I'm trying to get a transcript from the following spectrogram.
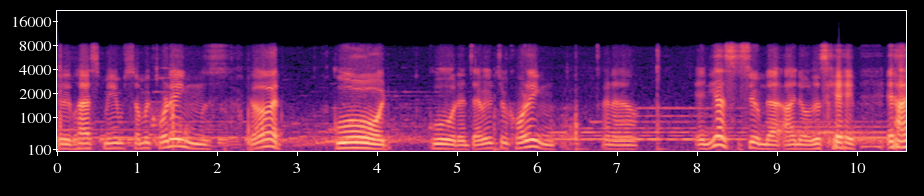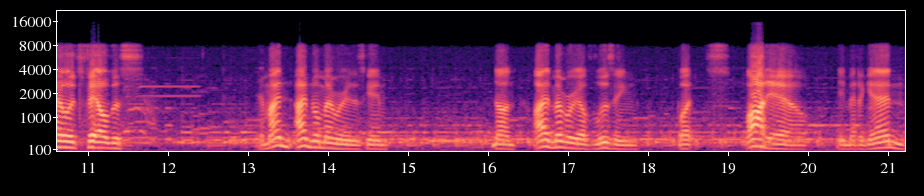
The last me some recordings. Good. Good. Good. And it's recording. I know. And yes, assume that I know this game. And I always failed this. And mine, I have no memory of this game. None. I have memory of losing. But, audio. He met again.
